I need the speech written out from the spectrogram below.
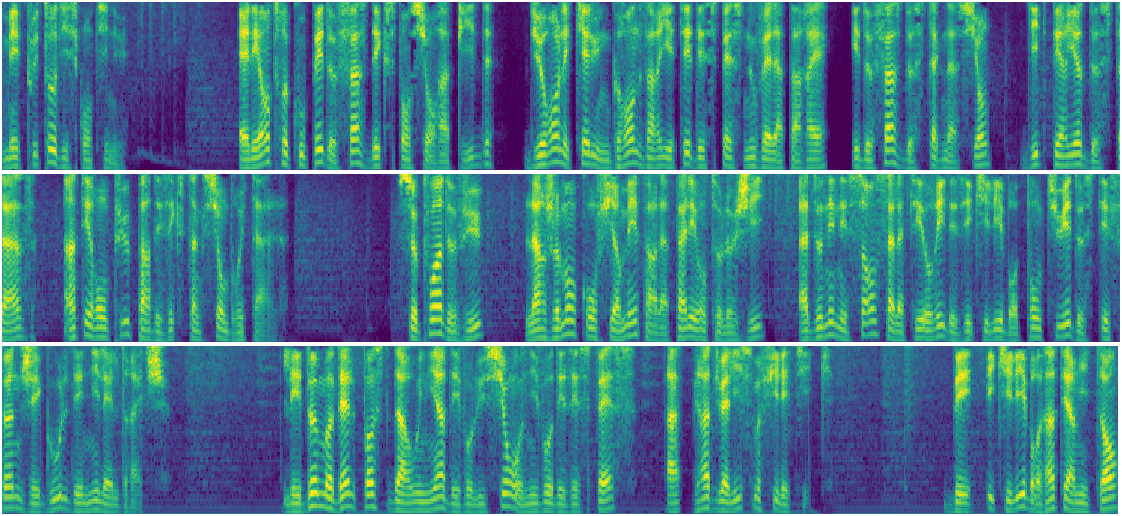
mais plutôt discontinue. Elle est entrecoupée de phases d'expansion rapide, durant lesquelles une grande variété d'espèces nouvelles apparaît, et de phases de stagnation, dites périodes de stase, interrompues par des extinctions brutales. Ce point de vue, largement confirmé par la paléontologie, a donné naissance à la théorie des équilibres ponctués de Stephen Jay Gould et Neil Eldredge. Les deux modèles post-darwiniens d'évolution au niveau des espèces, A. Gradualisme phylétique. B. Équilibres intermittents,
